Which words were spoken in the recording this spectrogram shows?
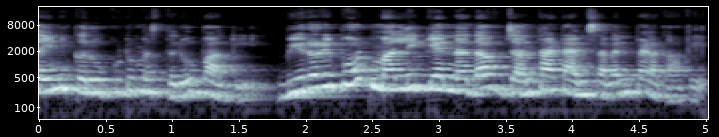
ಸೈನಿಕರು ಕುಟುಂಬಸ್ಥರು ಭಾಗಿ. Bureau report, Mallik Nadaf Janata time seven, Belagavi.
